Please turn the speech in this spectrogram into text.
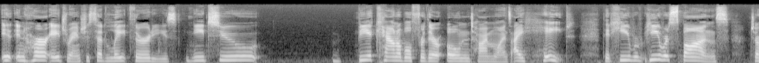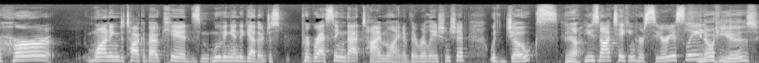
in her age range, she said late 30s, need to be accountable for their own timelines. I hate that he re- he responds to her wanting to talk about kids moving in together, just progressing that timeline of their relationship with jokes. Yeah. He's not taking her seriously. You know what he is?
